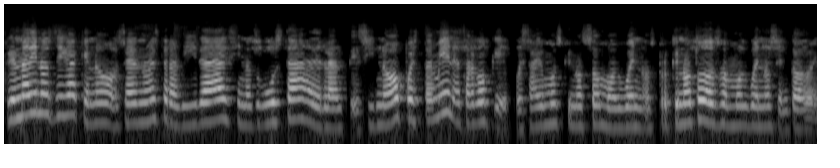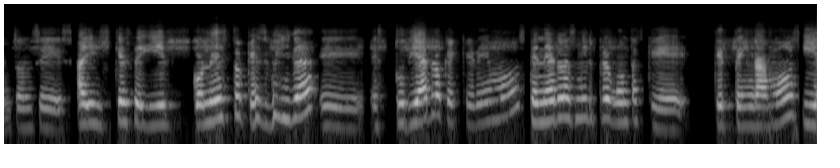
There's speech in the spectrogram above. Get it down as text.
que nadie nos diga que no, o sea, nuestra vida, si nos gusta, adelante, si no, pues también es algo que pues sabemos que no somos buenos, porque no todos somos buenos en todo, entonces hay que seguir con esto que es vida, eh, estudiar lo que queremos, tener las mil preguntas que que tengamos y,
